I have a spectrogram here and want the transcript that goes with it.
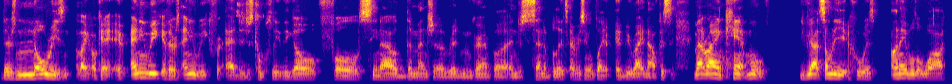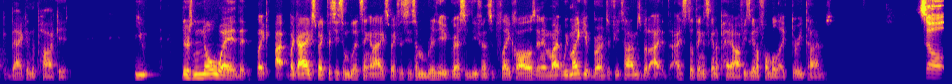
There's no reason. Like, okay, if any week, if there's any week for Ed to just completely go full senile, dementia ridden grandpa and just send a blitz every single play, it'd be right now because Matt Ryan can't move. You've got somebody who is unable to walk back in the pocket. You there's no way that like I like I expect to see some blitzing and I expect to see some really aggressive defensive play calls and it might we might get burnt a few times, but I I still think it's gonna pay off. He's gonna fumble like three times. So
